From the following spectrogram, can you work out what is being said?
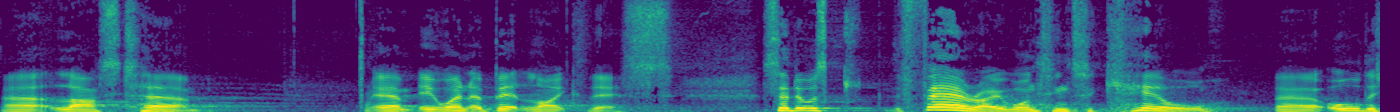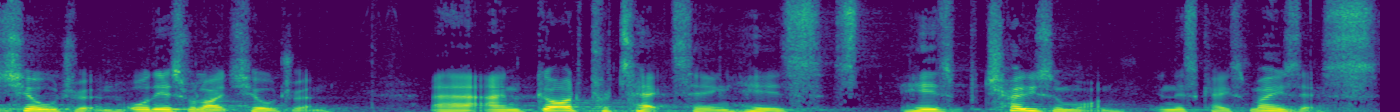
uh, last term, um, it went a bit like this. So there was Pharaoh wanting to kill uh, all the children, all the Israelite children, uh, and God protecting his, his chosen one, in this case Moses.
